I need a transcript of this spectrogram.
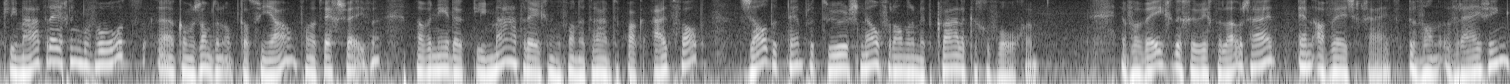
klimaatregeling bijvoorbeeld, eh, komen we zo meteen op dat van jou, van het wegzweven. Maar wanneer de klimaatregeling van het ruimtepak uitvalt, zal de temperatuur snel veranderen met kwalijke gevolgen. En vanwege de gewichteloosheid en afwezigheid van wrijving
